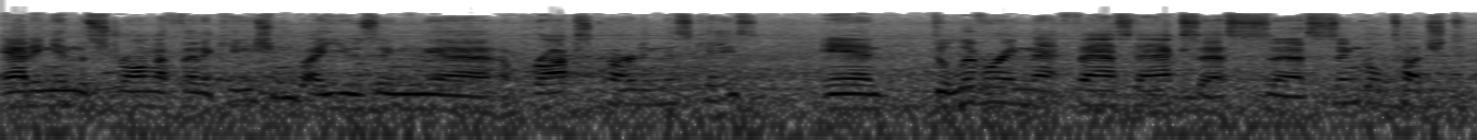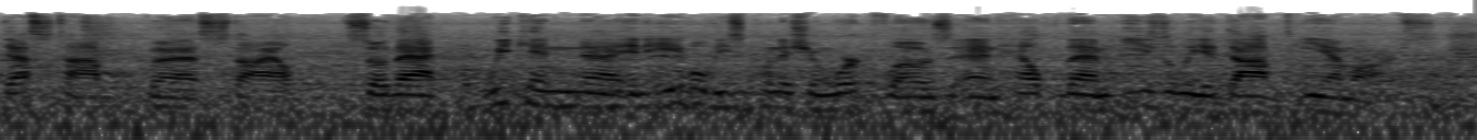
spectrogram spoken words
adding in the strong authentication by using uh, a ProxCard in this case, and delivering that fast access, uh, single touch to desktop uh, style, so that we can uh, enable these clinician workflows and help them easily adopt EMRs.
